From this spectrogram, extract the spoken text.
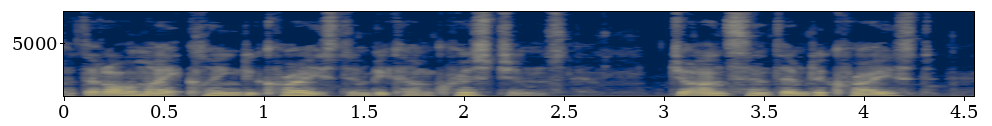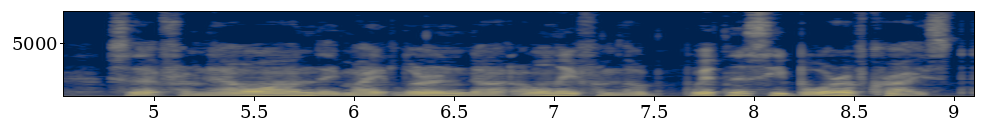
but that all might cling to Christ and become Christians. John sent them to Christ, so that from now on they might learn not only from the witness he bore of Christ,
